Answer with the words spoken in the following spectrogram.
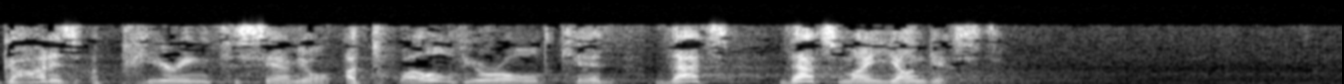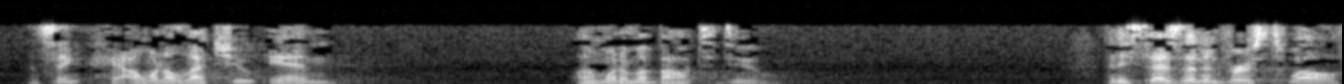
God is appearing to Samuel, a 12 year old kid. That's, that's my youngest. And saying, hey, I want to let you in on what I'm about to do. And he says then in verse 12,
